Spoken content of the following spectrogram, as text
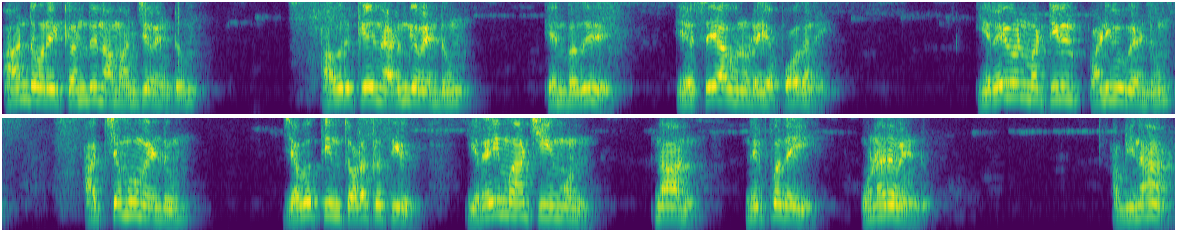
ஆண்டவரை கண்டு நாம் அஞ்ச வேண்டும். அவருக்கே நடுங்க வேண்டும் என்பது எஸ்ஐயாவினுடைய போதனை. இறைவன் மட்டில் பணிவு வேண்டும் அச்சமும் வேண்டும். ஜபத்தின் தொடக்கத்தில் இறைமாட்சியின் முன் நான் நிற்பதை உணர வேண்டும். அப்படின்னா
